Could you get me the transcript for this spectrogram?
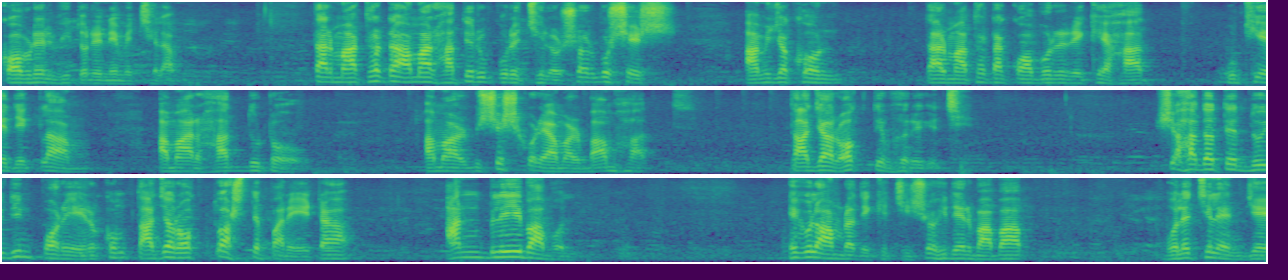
কবরের ভিতরে নেমেছিলাম। তার মাথাটা আমার হাতের উপরে ছিল। সর্বশেষ আমি যখন তার মাথাটা কবরে রেখে হাত উঠিয়ে দেখলাম, আমার হাত দুটো আমার, বিশেষ করে আমার বাম হাত তাজা রক্তে ভরে গেছে। শাহাদাতের দুই দিন পরে এরকম তাজা রক্ত আসতে পারে, এটা আনবিলিভাবল এগুলো আমরা দেখেছি। শহীদের বাবা বলেছিলেন যে,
